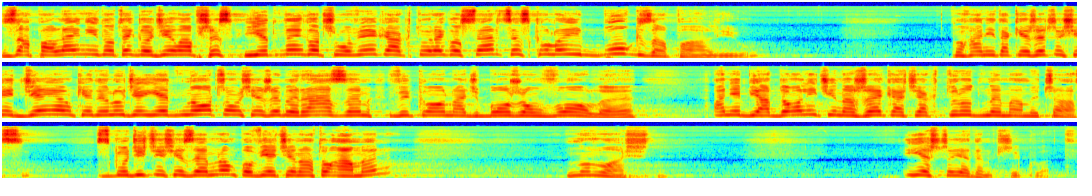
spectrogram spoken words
zapaleni do tego dzieła przez jednego człowieka, którego serce z kolei Bóg zapalił. Kochani, takie rzeczy się dzieją, kiedy ludzie jednoczą się, żeby razem wykonać Bożą wolę, a nie biadolić i narzekać, jak trudne mamy czasy. Zgodzicie się ze mną? Powiecie na to amen? No właśnie. I jeszcze jeden przykład.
